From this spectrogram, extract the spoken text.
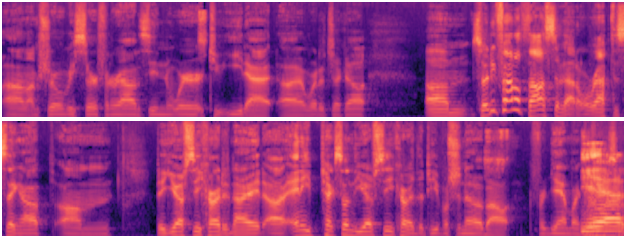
Um, I'm sure we'll be surfing around, seeing where to eat at, uh, where to check out. Um, so any final thoughts of that? We'll wrap this thing up. Um, big UFC card tonight. Uh, any picks on the UFC card that people should know about for gambling Yeah.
